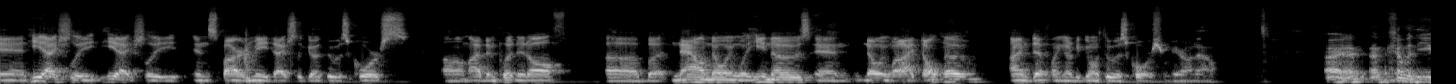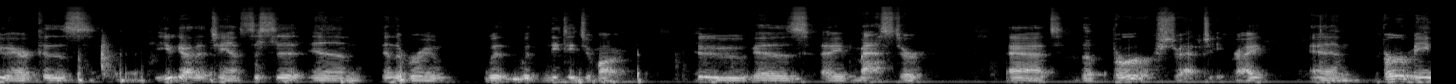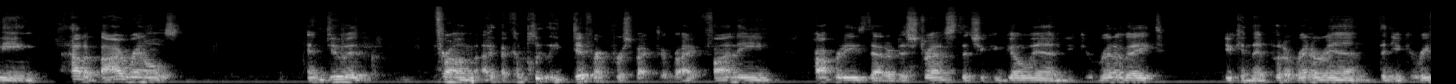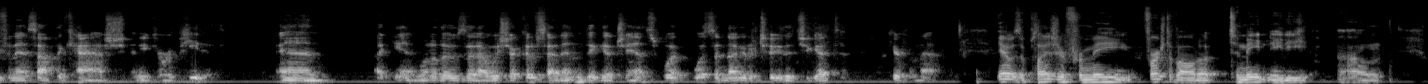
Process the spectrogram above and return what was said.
and he actually he actually inspired me to actually go through his course. Um, I've been putting it off, uh, but now knowing what he knows and knowing what I don't know, I'm definitely going to be going through his course from here on out. All right, I'm, I'm coming to you, Eric, because you got a chance to sit in in the room with with Niti Jamdar, who is a master at the BRRRR strategy, right? And BRRRR meaning how to buy rentals and do it from a, a completely different perspective, right? Finding properties that are distressed that you can go in, you can renovate, you can then put a renter in, then you can refinance out the cash and you can repeat it. And again, one of those that I wish I could have sat in did get a chance. What what's a nugget or two that you got to hear from that? Yeah, it was a pleasure for me, first of all, to, to meet Needy. Um,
